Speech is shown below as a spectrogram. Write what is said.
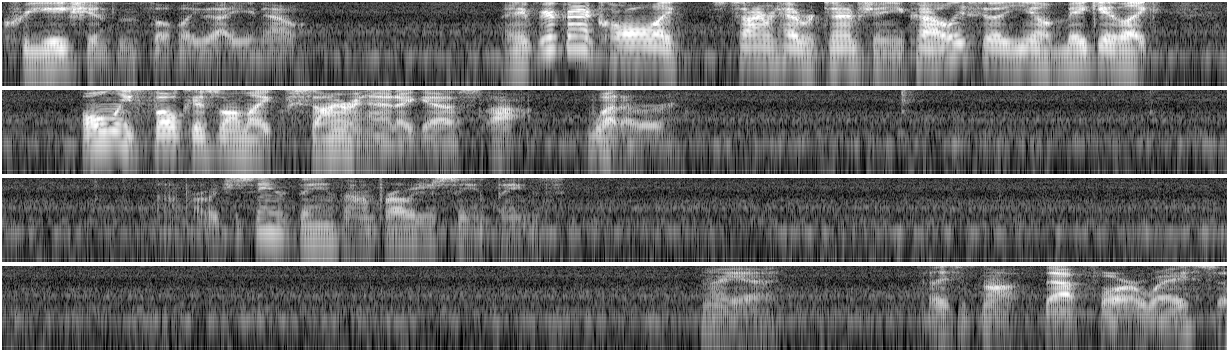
creations and stuff like that, you know? And if you're gonna call, like, Siren Head Redemption, you can at least, uh, you know, make it, like, only focus on, like, Siren Head, I guess. Ah, whatever. I'm probably just seeing things. I'm probably just seeing things. Oh, yeah. At least it's not that far away, so...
